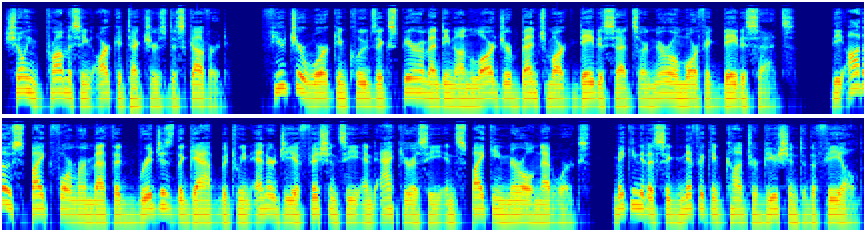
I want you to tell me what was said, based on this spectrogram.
showing promising architectures discovered. Future work includes experimenting on larger benchmark datasets or neuromorphic datasets. The auto spikformer method bridges the gap between energy efficiency and accuracy in spiking neural networks, making it a significant contribution to the field.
